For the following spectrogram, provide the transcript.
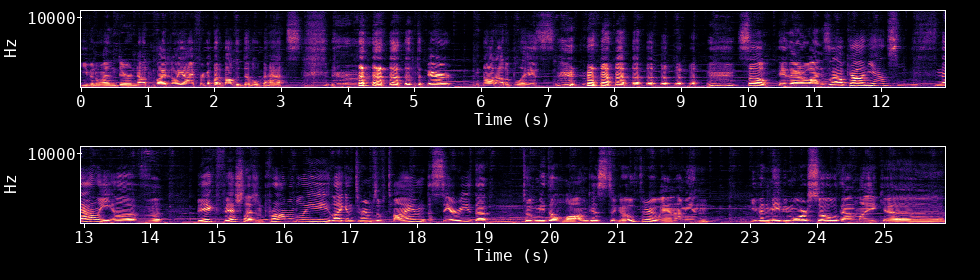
even when they're not invited. Oh yeah, I forgot about the devil bats. they're not out of place. so, hey there, ones. Al Callan, yeah, it's the finale of Big Fish Legend. Probably, like, in terms of time, the series that took me the longest to go through. And, I mean, even maybe more so than, like, uh,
